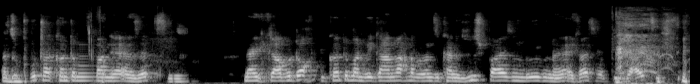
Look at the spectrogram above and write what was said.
Also Butter könnte man ja ersetzen. Na, ich glaube doch, die könnte man vegan machen, aber wenn sie keine Süßspeisen mögen, naja, ich weiß nicht, ob die salzig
